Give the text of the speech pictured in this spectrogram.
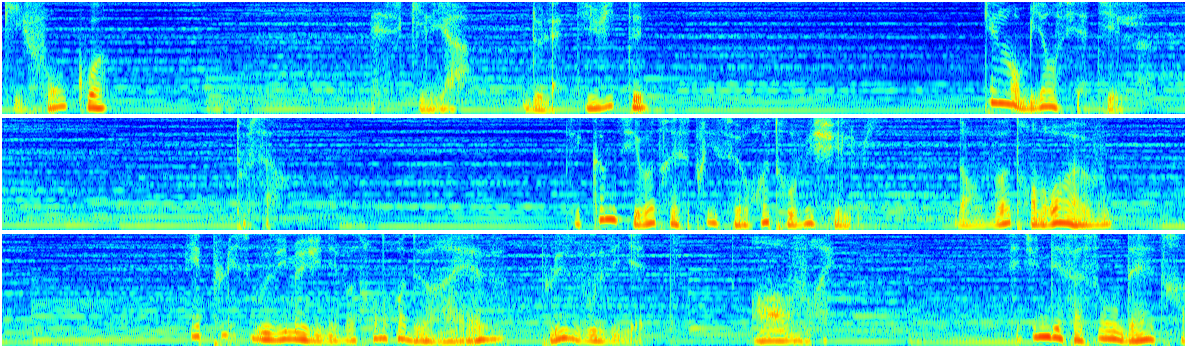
Qui font quoi? Est-ce qu'il y a de l'activité? Quelle ambiance y a-t-il? Ça. C'est comme si votre esprit se retrouvait chez lui, dans votre endroit à vous. Et plus vous imaginez votre endroit de rêve, plus vous y êtes, en vrai. C'est une des façons d'être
